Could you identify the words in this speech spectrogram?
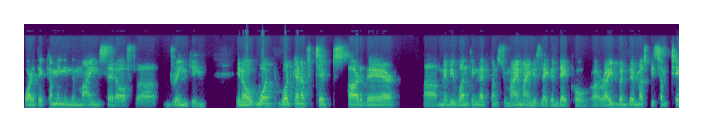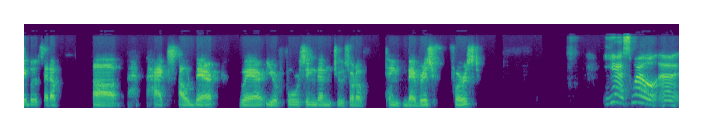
or they're coming in the mindset of uh, drinking. You know what what kind of tips are there? Uh, maybe one thing that comes to my mind is like a deco uh, right? But there must be some table setup uh, hacks out there where you're forcing them to sort of think beverage first Yes, well, uh,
